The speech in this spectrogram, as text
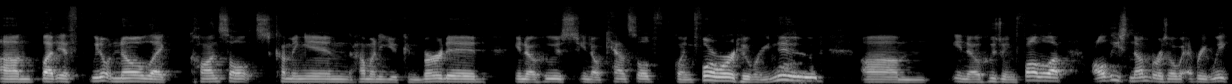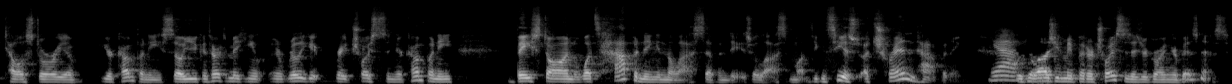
um, but if we don't know like consults coming in how many you converted you know who's you know canceled going forward who renewed um, you know who's doing follow up all these numbers over every week tell a story of your company. So you can start to making really great choices in your company based on what's happening in the last seven days or last month. You can see a, a trend happening yeah. which allows you to make better choices as you're growing your business.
